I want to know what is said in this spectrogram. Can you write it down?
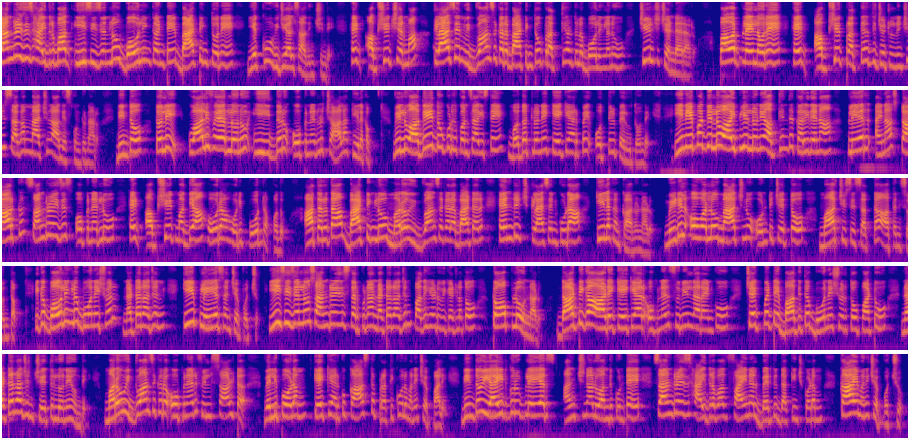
Sun Risers Hyderabad ఈ సీజన్లో bowling కంటే బ్యాటింగ్తోనే ఎక్కువ విజయాలు సాధించింది. Head Abhishek Sharma class and విధ్వంసకర బ్యాటింగ్తో ప్రత్యర్థుల బౌలింగ్లను చీల్చి చెండారారు. పవర్ ప్లేలోనే హెడ్ అభిషేక్ ప్రత్యర్థి జట్ల నుంచి సగం మ్యాచ్ను ఆగేసుకుంటున్నారు. దీంతో తొలి క్వాలిఫైయర్లోనూ ఈ ఇద్దరు ఓపెనర్లు చాలా కీలకం. వీళ్ళు అదే దూకుడు కొనసాగిస్తే మొదట్లోనే కేకేఆర్పై ఒత్తిడి పెరుగుతోంది. ఈ నేపథ్యంలో ఐపీఎల్లోనే అత్యంత ఖరీదైన ప్లేయర్ అయిన Starc Sunrisers openers Head Abhishek మధ్య హోరాహోరీ పోర్ తప్పదు ఆ తర్వాత బ్యాటింగ్లో మరో విధ్వంసకర బ్యాటర్ హెన్రిచ్ క్లాసెన్ కూడా కీలకం కానున్నాడు. మిడిల్ ఓవర్లో మ్యాచ్ను ఒంటి చేత్తో మార్చేసే సత్తా అతని సొంతం. ఇక బౌలింగ్లో భువనేశ్వర్ నటరాజన్ కీ ప్లేయర్స్ అని చెప్పొచ్చు. ఈ సీజన్లో సన్ రైజర్స్ తరపున నటరాజన్ పదిహేడు వికెట్లతో టాప్లో ఉన్నాడు. దాటిగా ఆడే కేకేఆర్ ఓపెనర్ సునీల్ నారాయణ్కు చెక్ పెట్టే బాధ్యత భువనేశ్వర్తో పాటు నటరాజన్ చేతుల్లోనే ఉంది. మరో విధ్వంసకర ఓపెనర్ ఫిల్ సాల్ట్ వెళ్ళిపోవడం కేకేఆర్కు కాస్త ప్రతికూలమని చెప్పాలి. దీంతో ఈ ఐదుగురు ప్లేయర్స్ అంచనాలు అందుకుంటే sun Risers Hyderabad final berth దక్కించుకోవడం ఖాయమని చెప్పొచ్చు.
